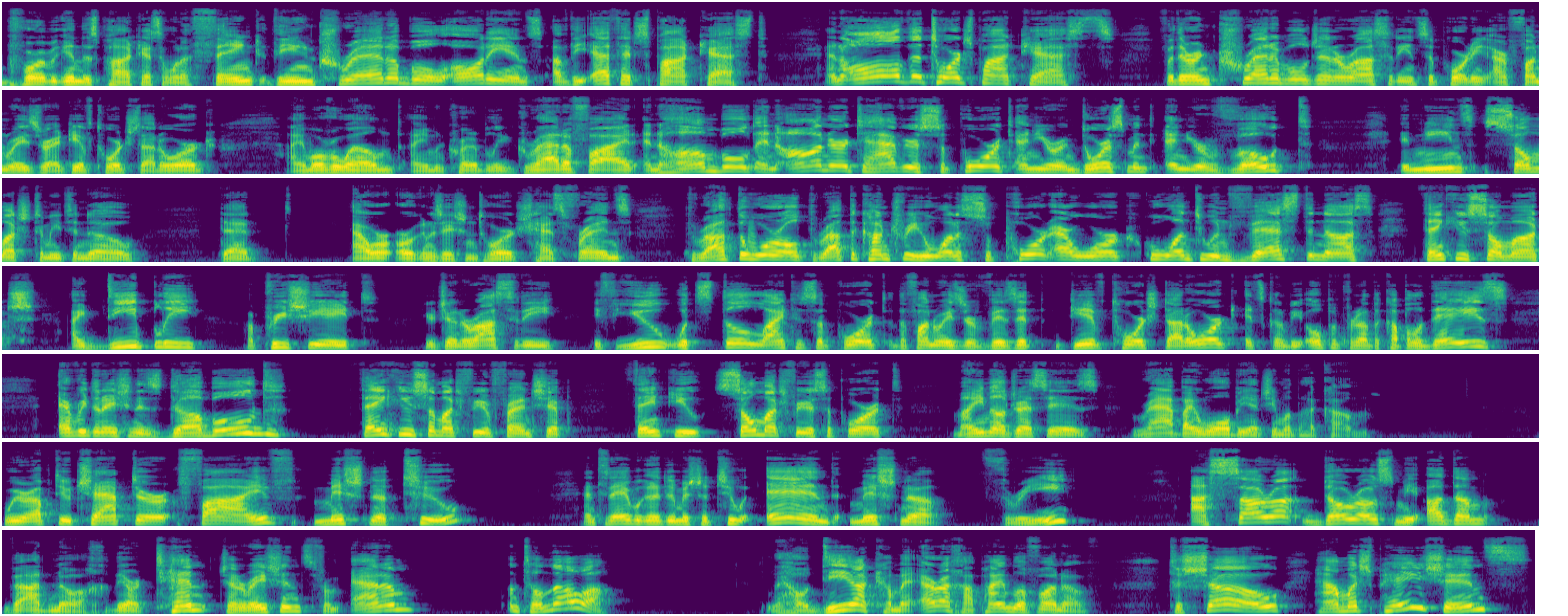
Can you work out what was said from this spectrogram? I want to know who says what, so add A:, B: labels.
A: Before I begin this podcast, I want to thank the incredible audience of the Ethics podcast and all the Torch podcasts for their incredible generosity in supporting our fundraiser at givetorch.org. I am overwhelmed. I am incredibly gratified and humbled and honored to have your support and your endorsement and your vote. It means so much to me to know that our organization Torch has friends throughout the world, throughout the country who want to support our work, who want to invest in us. Thank you so much. I deeply appreciate your generosity. If you would still like to support the fundraiser, visit givetorch.org. It's going to be open for another couple of days. Every donation is doubled. Thank you so much for your friendship. Thank you so much for your support. My email address is rabbiwolbe at gmail.com. We are up to chapter 5, Mishnah 2. And today we're going to do Mishnah 2 and Mishnah 3. Asara Doros mi Adam ve'ad Noach. There are 10 generations from Adam until Noah. Lehodia kama erech hapayim lefanav. To show how much patience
